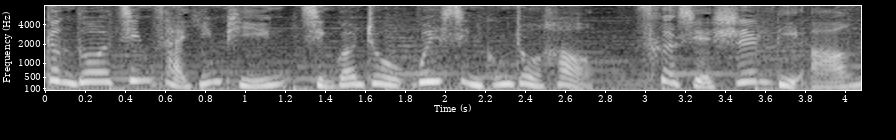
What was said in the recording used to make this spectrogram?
更多精彩音频，请关注微信公众号“侧写师李昂”。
